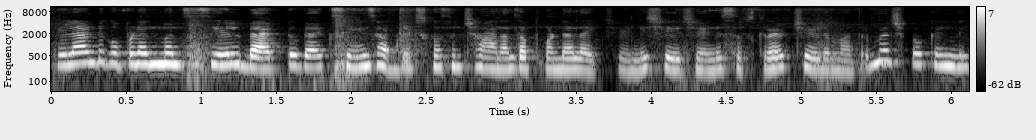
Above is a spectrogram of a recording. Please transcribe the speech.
ఇలాంటి గొప్పడంత మంచి serial back to back scenes updates కోసం ఛానల్ తప్పకుండా లైక్ చేయండి షేర్ చేయండి సబ్స్క్రైబ్ చేయడం మాత్రం మర్చిపోకండి.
